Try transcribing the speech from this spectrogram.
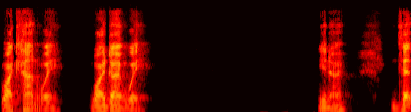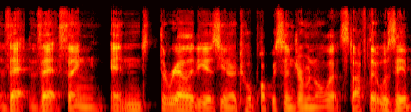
why can't we? Why don't we? You know, that that that thing and the reality is you know tall poppy syndrome and all that stuff that was there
